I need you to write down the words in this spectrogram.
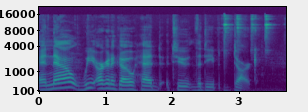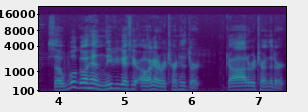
And now we are going to go head to the deep dark. So we'll go ahead and leave you guys here. Oh, I got to return his dirt. Got to return the dirt.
